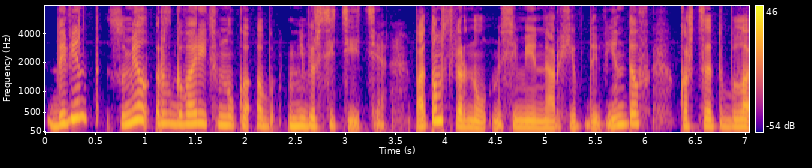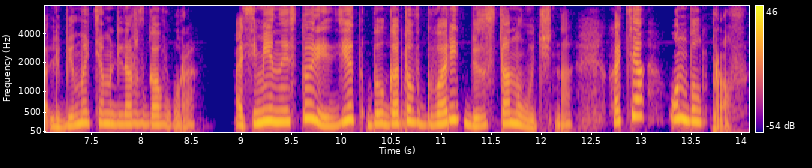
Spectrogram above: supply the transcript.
Девинт сумел разговорить внука об университете, потом свернул на семейный архив Девиндов. Кажется, это была любимая тема для разговора. О семейной истории дед был готов говорить безостановочно, хотя он был прав.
